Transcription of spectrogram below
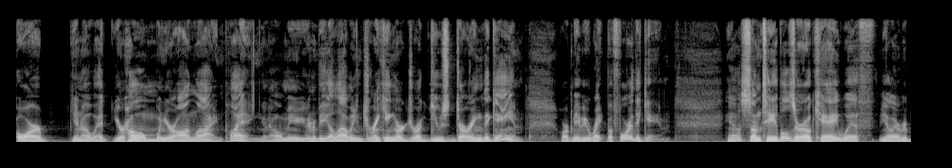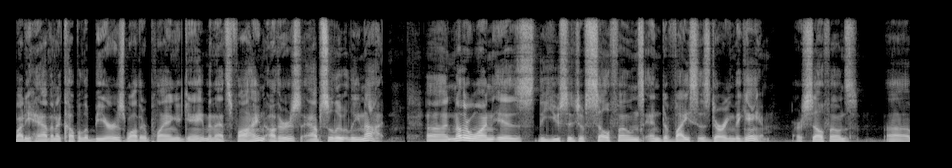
Or, you know, at your home when you're online playing? You know, I mean, you're going to be allowing drinking or drug use during the game, or maybe right before the game. You know, some tables are okay with, you know, everybody having a couple of beers while they're playing a game, and that's fine. Others, absolutely not. Uh, another one is the usage of cell phones and devices during the game. Are cell phones uh,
